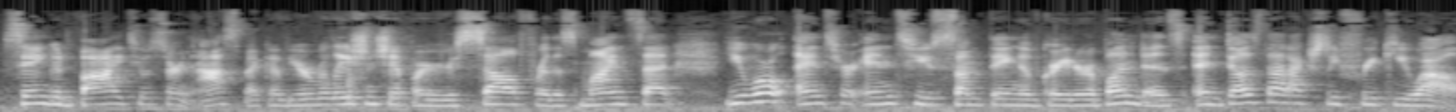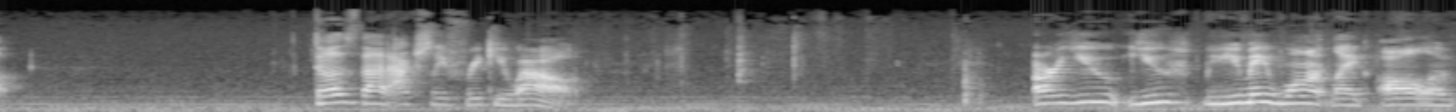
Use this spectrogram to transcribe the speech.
saying goodbye to a certain aspect of your relationship or yourself or this mindset, you will enter into something of greater abundance. And does that actually freak you out? Does that actually freak you out? are you you you may want like all of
